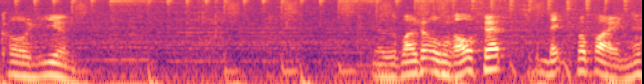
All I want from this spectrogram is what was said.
korrigieren. Ja, sobald er oben rauf fährt, Decken vorbei, ne?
